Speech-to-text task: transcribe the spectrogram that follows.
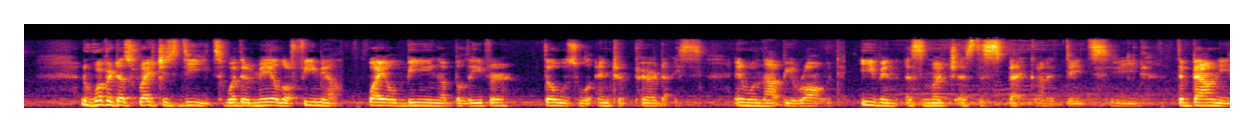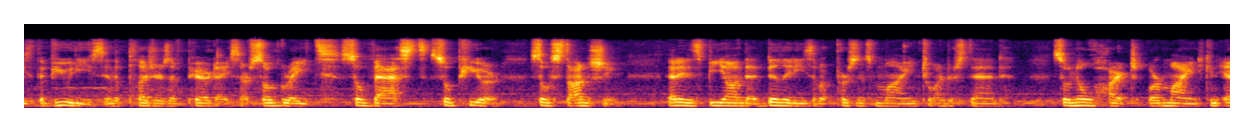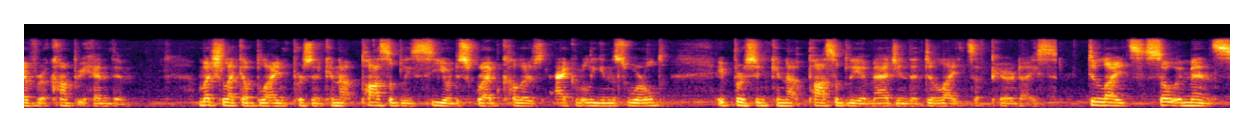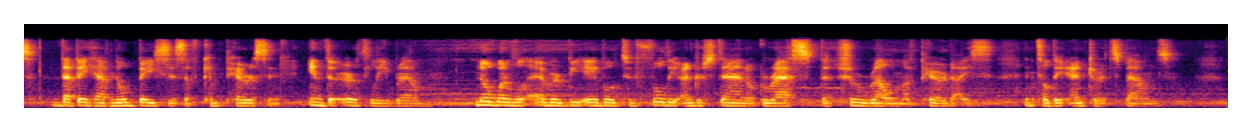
And whoever does righteous deeds, whether male or female, while being a believer, those will enter paradise and will not be wronged, even as much as the speck on a date seed. The bounties, the beauties, and the pleasures of paradise are so great, so vast, so pure, so astonishing, that it is beyond the abilities of a person's mind to understand, so no heart or mind can ever comprehend them. Much like a blind person cannot possibly see or describe colors accurately in this world, a person cannot possibly imagine the delights of paradise. Delights so immense that they have no basis of comparison in the earthly realm. No one will ever be able to fully understand or grasp the true realm of paradise until they enter its bounds.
